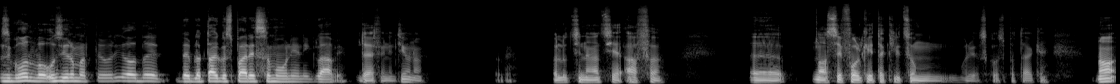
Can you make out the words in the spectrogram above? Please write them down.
zgodbo oziroma teorijo, da je, da je bila ta gospa res samo v njeni glavi. Definitivno. Halucinacije, AF. Uh, no, vse folk je tako klicom morajo skozi pa take. No,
